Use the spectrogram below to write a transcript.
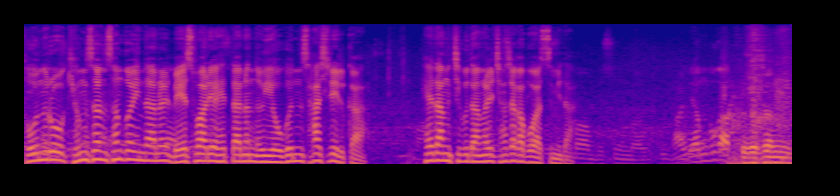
돈으로 경선 선거인단을 매수하려 했다는 의혹은 사실일까? 해당 지구당을 찾아가 보았습니다. 그것은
